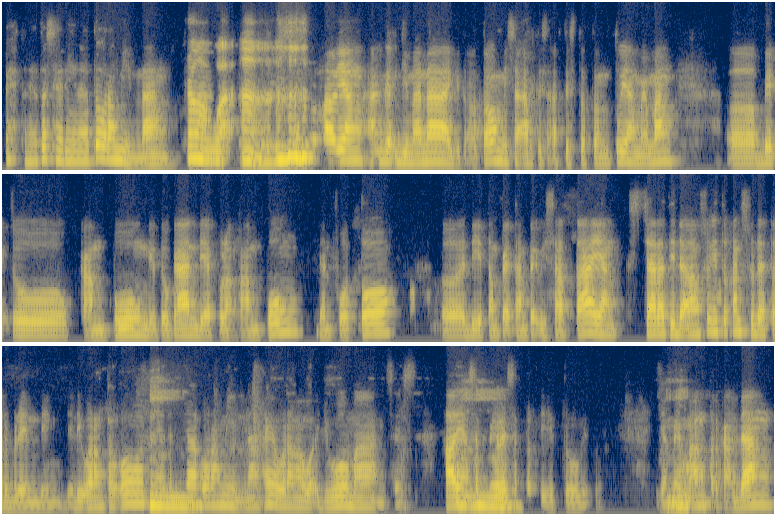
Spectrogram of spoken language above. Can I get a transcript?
eh ternyata Serina itu orang Minang nah, uh. hal yang agak gimana gitu atau misal artis-artis tertentu yang memang uh, back to kampung gitu kan dia pulang kampung dan foto uh, di tempat-tempat wisata yang secara tidak langsung itu kan sudah terbranding. Jadi orang tahu oh ternyata hmm. orang Minang, eh orang awak juga mah, hal yang sepele hmm. seperti itu gitu. Ya hmm. memang terkadang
